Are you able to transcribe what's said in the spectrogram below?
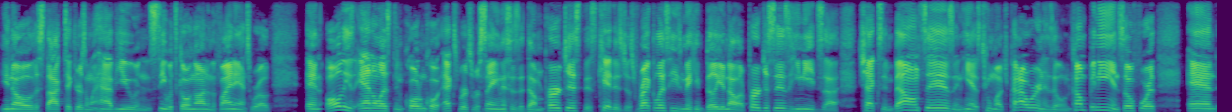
you know, the stock tickers and what have you and see what's going on in the finance world. And all these analysts and quote unquote experts were saying this is a dumb purchase. This kid is just reckless. He's making billion dollar purchases. He needs uh, checks and balances and he has too much power in his own company and so forth. And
